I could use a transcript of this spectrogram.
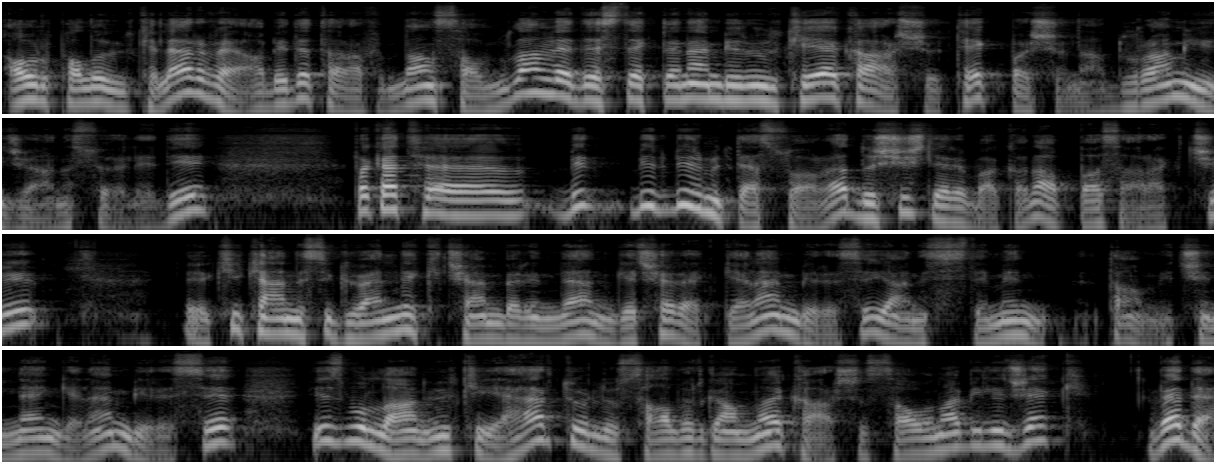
Avrupalı ülkeler ve ABD tarafından savunulan ve desteklenen bir ülkeye karşı tek başına duramayacağını söyledi. Fakat e, bir, bir, bir müddet sonra Dışişleri Bakanı Abbas Arakçı ki kendisi güvenlik çemberinden geçerek gelen birisi yani sistemin tam içinden gelen birisi Hizbullah'ın ülkeyi her türlü saldırganlığa karşı savunabilecek ve de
